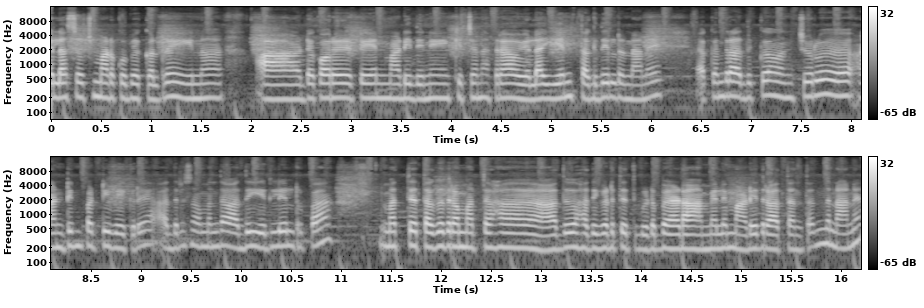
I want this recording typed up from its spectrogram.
ಎಲ್ಲ ಸ್ವಚ್ಛ ಮಾಡ್ಕೋಬೇಕಲ್ರಿ. ಇನ್ನು ಡೆಕೋರೇಟ್ ಏನು ಮಾಡಿದ್ದೀನಿ ಕಿಚನ್ ಹತ್ರ ಅವೆಲ್ಲ ಏನು ತೆಗ್ದಿಲ್ಲ ರೀ ನಾನು. ಯಾಕಂದ್ರೆ ಅದಕ್ಕೆ ಒಂಚೂರು ಅಂಟಿನ ಪಟ್ಟಿ ಬೇಕು ರೀ. ಅದ್ರ ಸಂಬಂಧ ಅದು ಇರ್ಲಿಲ್ಲರಪ್ಪ ಮತ್ತೆ ತೆಗೆದ್ರೆ ಮತ್ತೆ ಅದು ಹದಗೆಡ್ತೈತೆ ಬಿಡು, ಬೇಡ, ಆಮೇಲೆ ಮಾಡಿದ್ರೆ ಆತಂತಂದು ನಾನು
